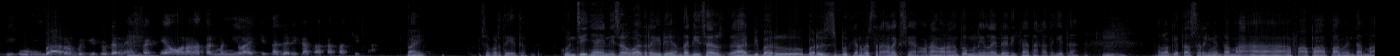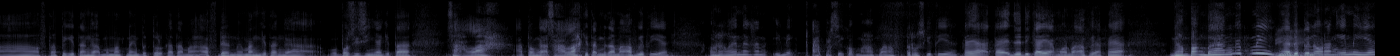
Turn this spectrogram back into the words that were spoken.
diumbar begitu dan Hmm. efeknya orang akan menilai kita dari kata-kata kita. Baik, seperti itu. Kuncinya ini sobat radio yang tadi saya uh, di baru baru disebutkan Pastor Alex ya. Orang-orang tuh menilai dari kata-kata kita. Hmm. Kalau kita sering minta maaf, apa-apa minta maaf, tapi kita nggak memaknai betul kata maaf dan memang kita nggak posisinya kita salah atau nggak salah kita minta maaf gitu ya. Orang lainnya kan ini apa sih kok maaf-maaf terus gitu ya? Kayak kayak jadi kayak mohon maaf ya kayak gampang banget nih Iya, ngadepin iya, orang iya. ini ya.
